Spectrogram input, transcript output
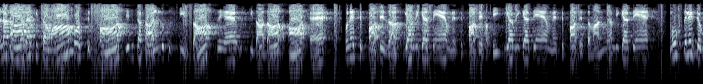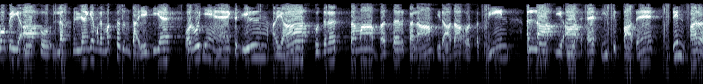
اللہ تعالیٰ کی تمام وہ صفات جن کا تعلق اس کی ذات سے ہے، اس کی تعداد آٹھ ہے، انہیں صفات ذاتیہ بھی کہتے ہیں، انہیں صفات حقیقیہ بھی کہتے ہیں، انہیں صفات سمانیہ بھی کہتے ہیں۔ مختلف جگہوں پہ یہ آپ کو لفظ مل جائیں گے، مگر مقصد ان کا ایک ہی ہے۔ اور وہ یہ ہے کہ علم، حیات، قدرت سما بسر کلام، ارادہ اور تقوین اللہ کی آٹھ ایسی صفات ہیں جن پر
